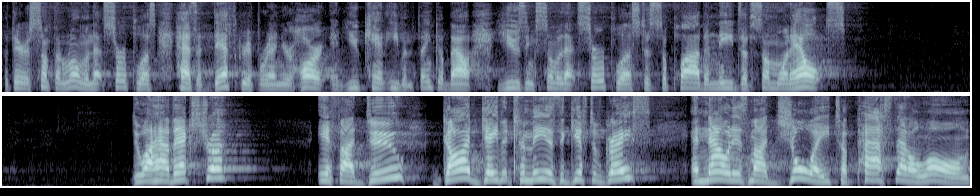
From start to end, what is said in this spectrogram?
but there is something wrong when that surplus has a death grip around your heart, and you can't even think about using some of that surplus to supply the needs of someone else. Do I have extra? If I do, God gave it to me as a gift of grace, and now it is my joy to pass that along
